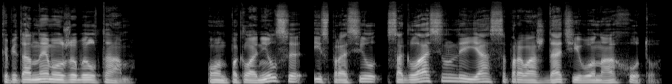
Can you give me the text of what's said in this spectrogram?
Капитан Немо уже был там. Он поклонился и спросил, согласен ли я сопровождать его на охоту.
